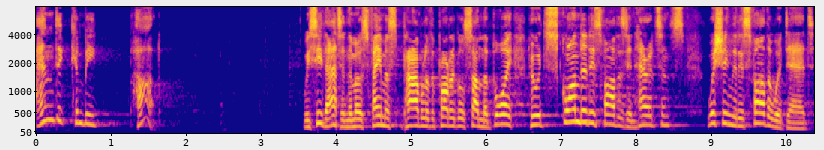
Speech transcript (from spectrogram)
and it can be hard. We see that in the most famous parable of the prodigal son, the boy who had squandered his father's inheritance, wishing that his father were dead,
